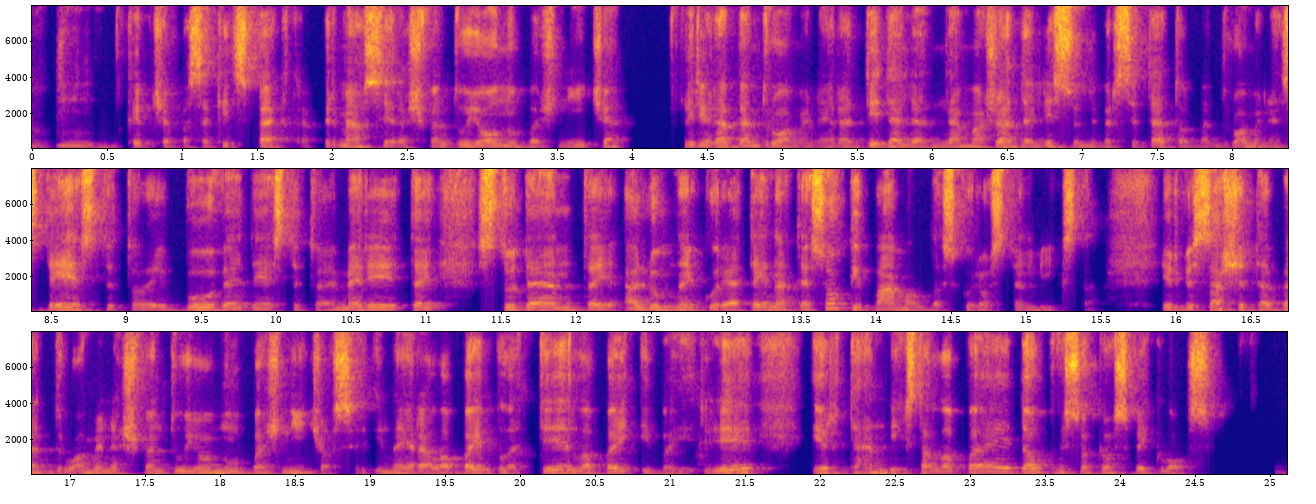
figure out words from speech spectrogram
kaip čia pasakyti, spektrą. Pirmiausia yra Šventų Jonų bažnyčia, ir yra bendruomenė. Yra didelė nemaža dalis universiteto bendruomenės dėstytojai buvę dėstytojai emeritai studentai aliumnai kurie ateina tiesiog į pamaldas kurios ten vyksta. Ir visa šita bendruomenė šventų jonų bažnyčios jinai yra labai plati labai įvairi ir ten vyksta labai daug visokios veiklos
